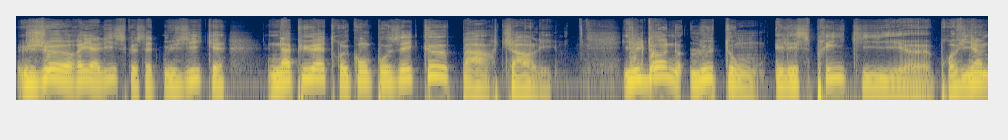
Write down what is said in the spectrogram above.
je réalise que cette musique n'a pu être composée que par Charlie. Il donne le ton et l'esprit qui euh, provient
